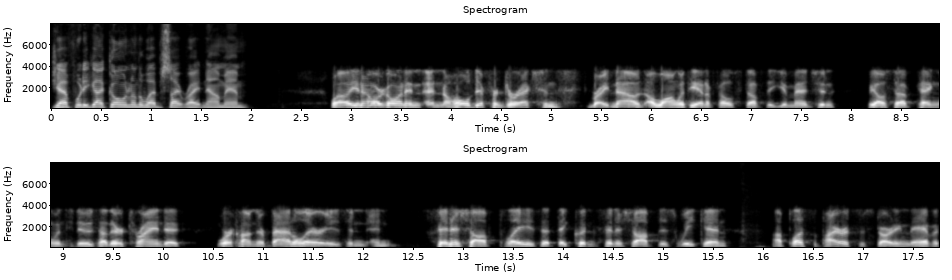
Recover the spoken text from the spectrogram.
Jeff, what do you got going on the website right now, man? Well, you know, we're going in, in a whole different directions right now, along with the NFL stuff that you mentioned. We also have Penguins news, how they're trying to work on their battle areas and, and finish off plays that they couldn't finish off this weekend. Uh, plus, the Pirates are starting. They have a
